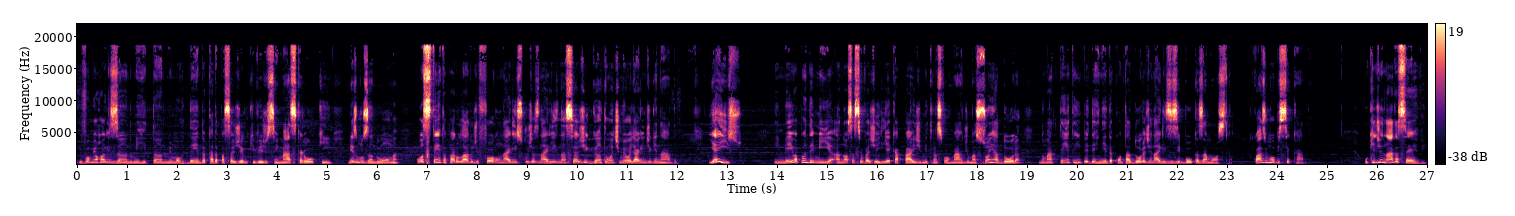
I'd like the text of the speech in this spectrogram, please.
E vou me horrorizando, me irritando, me mordendo a cada passageiro que vejo sem máscara ou que, mesmo usando uma, ostenta para o lado de fora um nariz cujas narinas se agigantam ante meu olhar indignado. E é isso. Em meio à pandemia, a nossa selvageria é capaz de me transformar de uma sonhadora numa atenta e empedernida contadora de narizes e bocas à mostra, quase uma obcecada o que de nada serve.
